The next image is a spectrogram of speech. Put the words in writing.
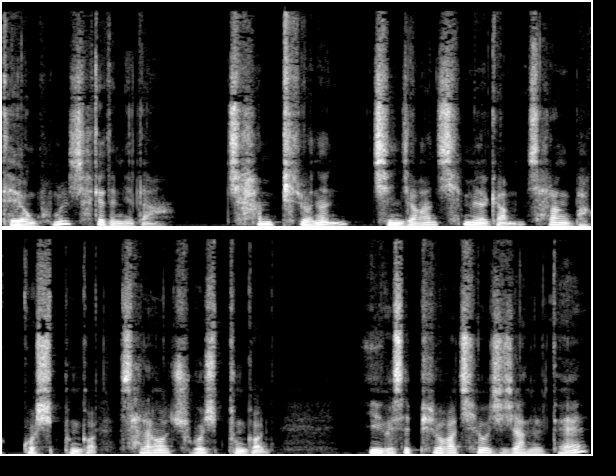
대용품을 사게 됩니다. 참 필요는 진정한 친밀감, 사랑받고 싶은 것, 사랑을 주고 싶은 것, 이것의 필요가 채워지지 않을 때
